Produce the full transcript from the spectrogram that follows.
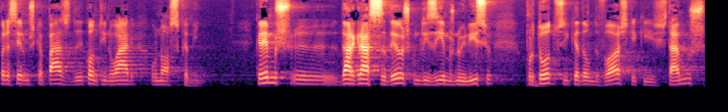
para sermos capazes de continuar o nosso caminho. Queremos eh, dar graças a Deus, como dizíamos no início, por todos e cada um de vós que aqui estamos,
